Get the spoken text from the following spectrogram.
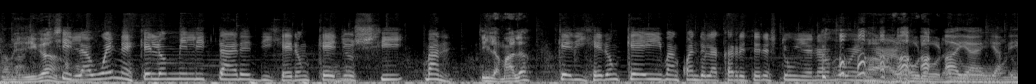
No me diga. Sí, la buena es que los militares dijeron que ellos sí van, ¿Y la mala? que dijeron que iban cuando la carretera estuviera buena. Ay, Aurora. Ay, no, ay, ay,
